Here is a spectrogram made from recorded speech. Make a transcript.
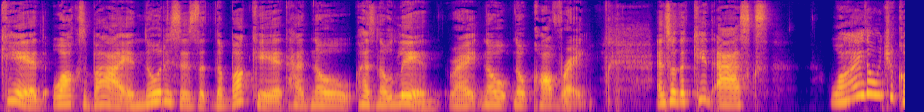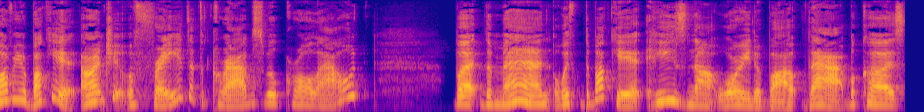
kid walks by and notices that the bucket had no has no lid right? No no covering. And so the kid asks why don't you cover your bucket? Aren't you afraid that the crabs will crawl out? But the man with the bucket he's not worried about that because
